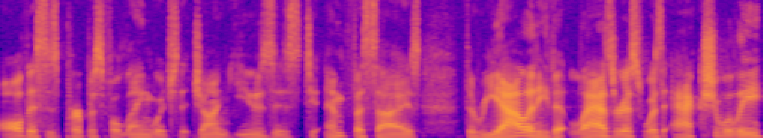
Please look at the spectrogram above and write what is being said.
All this is purposeful language that John uses to emphasize the reality that Lazarus was actually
